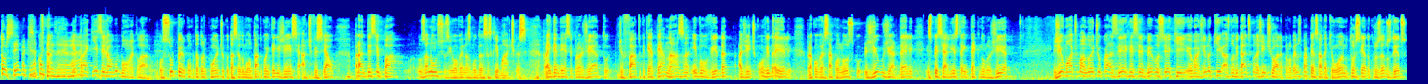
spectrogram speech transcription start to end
torcer para que isso aconteça, né? E para que seja algo bom, é claro. O supercomputador quântico está sendo montado com inteligência artificial para antecipar os anúncios envolvendo as mudanças climáticas. Para entender esse projeto, de fato, que tem até a NASA envolvida, a gente convida ele para conversar conosco, Gil Giardelli, especialista em tecnologia. Gil, uma ótima noite, um prazer receber você aqui. Eu imagino que as novidades, quando a gente olha, pelo menos para pensar daqui a um ano, torcendo, cruzando os dedos,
